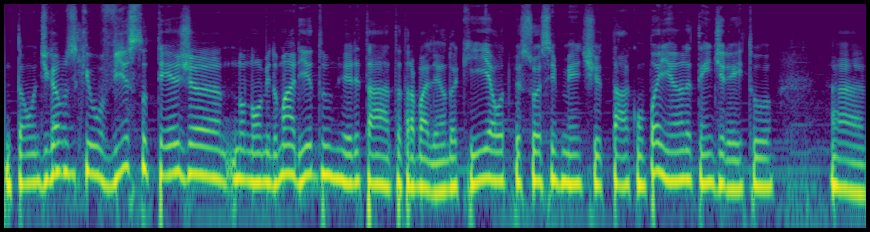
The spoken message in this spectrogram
Então, digamos que o visto esteja no nome do marido, ele tá, tá trabalhando aqui e a outra pessoa simplesmente está acompanhando e tem direito a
